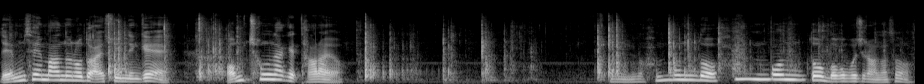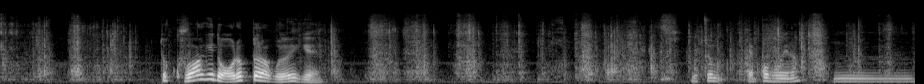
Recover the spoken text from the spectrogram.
냄새만으로도 알 수 있는 게 엄청나게 달아요. 음, 이거 한 번도 한 번도 먹어보질 않아서 또 구하기도 어렵더라고요. 이게 좀 예뻐 보이나? 음...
